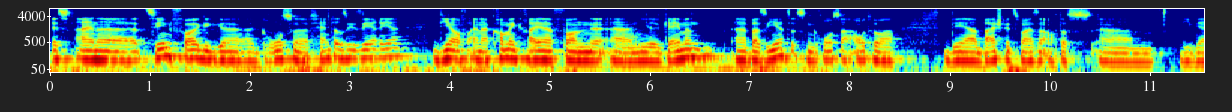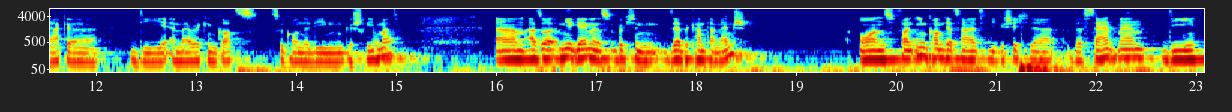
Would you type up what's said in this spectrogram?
Ist eine zehnfolgige große Fantasy-Serie, die auf einer Comicreihe von äh, Neil Gaiman äh, basiert. Ist ein großer Autor, der beispielsweise auch das, ähm, die Werke, die American Gods zugrunde liegen, geschrieben hat. Ähm, also Neil Gaiman ist wirklich ein sehr bekannter Mensch. Und von ihm kommt jetzt halt die Geschichte The Sandman, die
